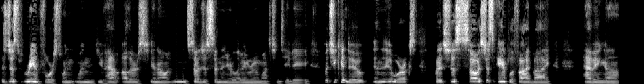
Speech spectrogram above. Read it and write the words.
is just reinforced when when you have others, you know, instead of just sitting in your living room watching TV, which you can do and it works, but it's just so it's just amplified by having uh,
